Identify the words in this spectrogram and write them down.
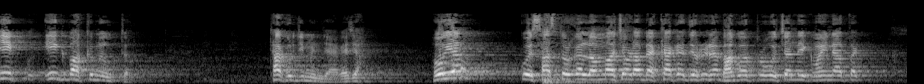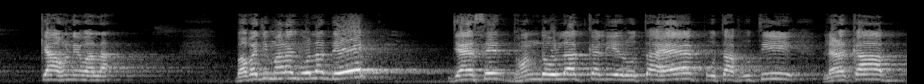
एक एक वाक्य में उत्तर। ठाकुर जी मिल जाएगा, जा। हो गया? कोई शास्त्रों का लंबा चौड़ा व्याख्या का ज़रूरी है भागवत प्रवचन एक महीना तक। क्या होने वाला? बाबा जी महाराज बोला, देख, जैसे धन दौलत का लिए रोता है, पोता पोती, लड़का,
